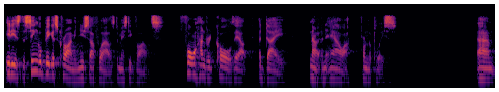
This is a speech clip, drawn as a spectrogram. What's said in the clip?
It is the single biggest crime in New South Wales, domestic violence. 400 calls out a day, no, an hour from the police. Um,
